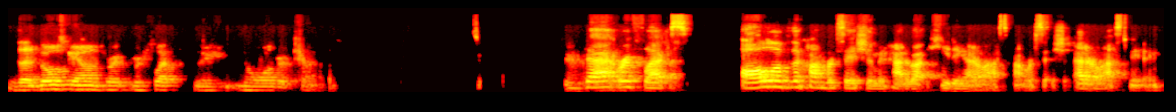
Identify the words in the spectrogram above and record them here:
the, Those gallons re- reflect the no longer term. That reflects all of the conversation we've had about heating at our last conversation, at our last meeting.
